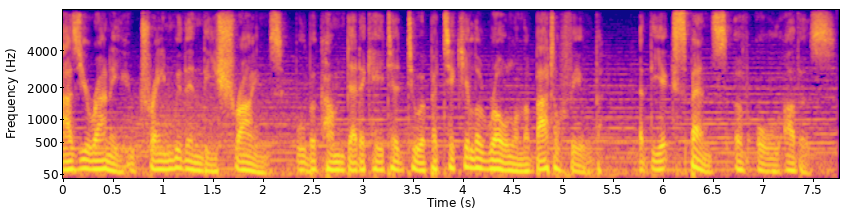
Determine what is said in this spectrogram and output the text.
Asuryani who train within these shrines will become dedicated to a particular role on the battlefield at the expense of all others.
